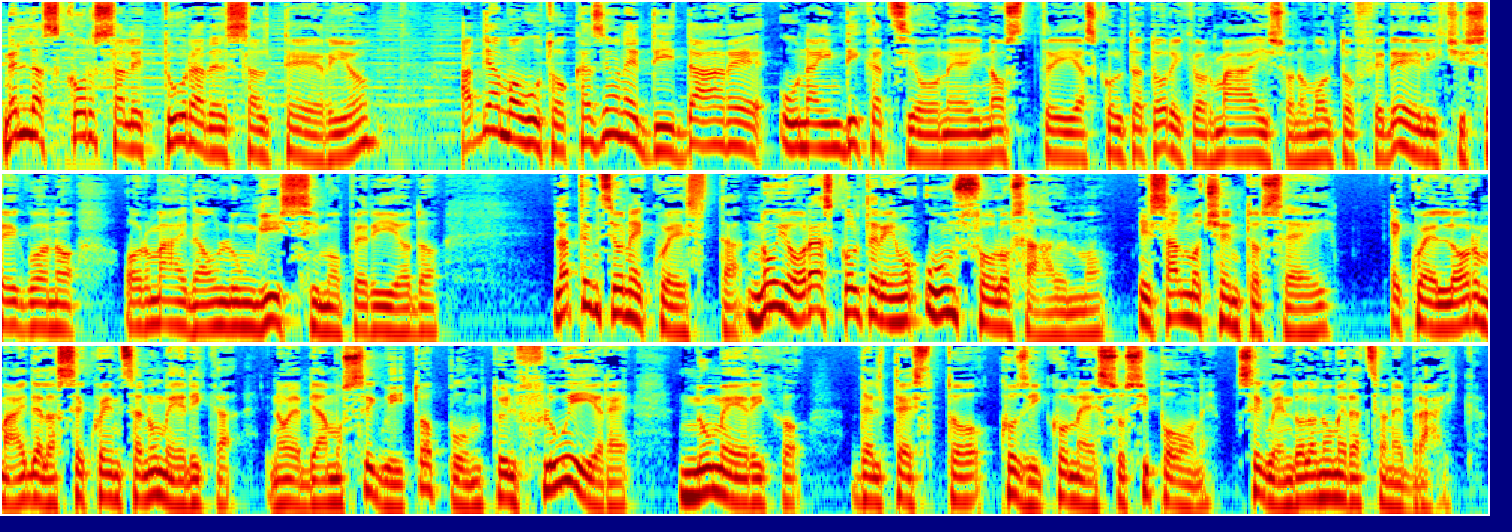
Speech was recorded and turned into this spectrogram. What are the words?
Nella scorsa lettura del Salterio abbiamo avuto occasione di dare una indicazione ai nostri ascoltatori che ormai sono molto fedeli, ci seguono ormai da un lunghissimo periodo. L'attenzione è questa. Noi ora ascolteremo un solo salmo, il Salmo 106. È quello ormai della sequenza numerica. Noi abbiamo seguito appunto il fluire numerico del testo così come esso si pone, seguendo la numerazione ebraica.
